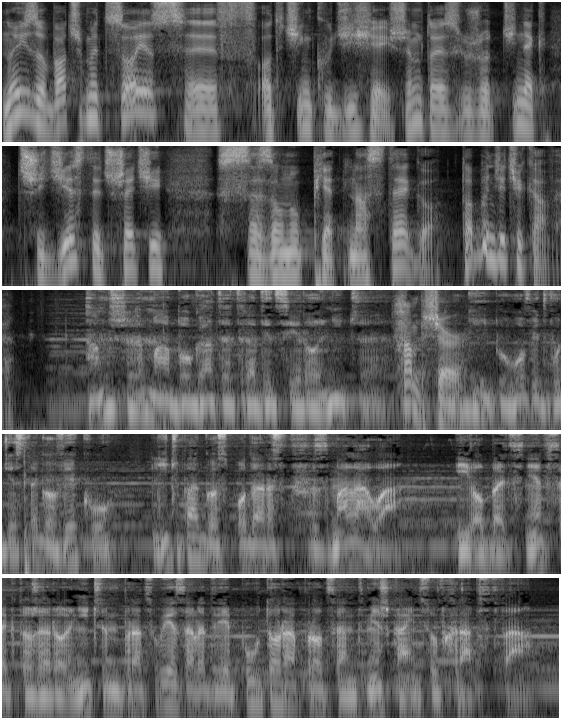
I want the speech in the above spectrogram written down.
No i zobaczmy, co jest e, w odcinku dzisiejszym. To jest już odcinek 33 z sezonu 15. To będzie ciekawe. Hampshire ma bogate tradycje rolnicze. Hampshire. W drugiej połowie XX wieku liczba gospodarstw zmalała i obecnie w sektorze rolniczym pracuje zaledwie 1,5% mieszkańców hrabstwa.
